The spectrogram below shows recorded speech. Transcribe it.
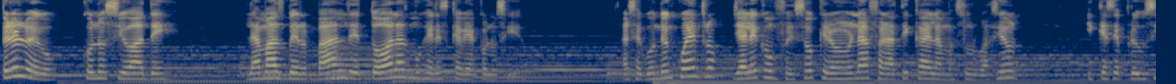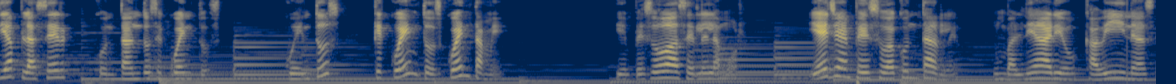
Pero luego conoció a D, la más verbal de todas las mujeres que había conocido. Al segundo encuentro ya le confesó que era una fanática de la masturbación y que se producía placer contándose cuentos. ¿Cuentos? ¿Qué cuentos? Cuéntame. Y empezó a hacerle el amor. Y ella empezó a contarle un balneario, cabinas,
